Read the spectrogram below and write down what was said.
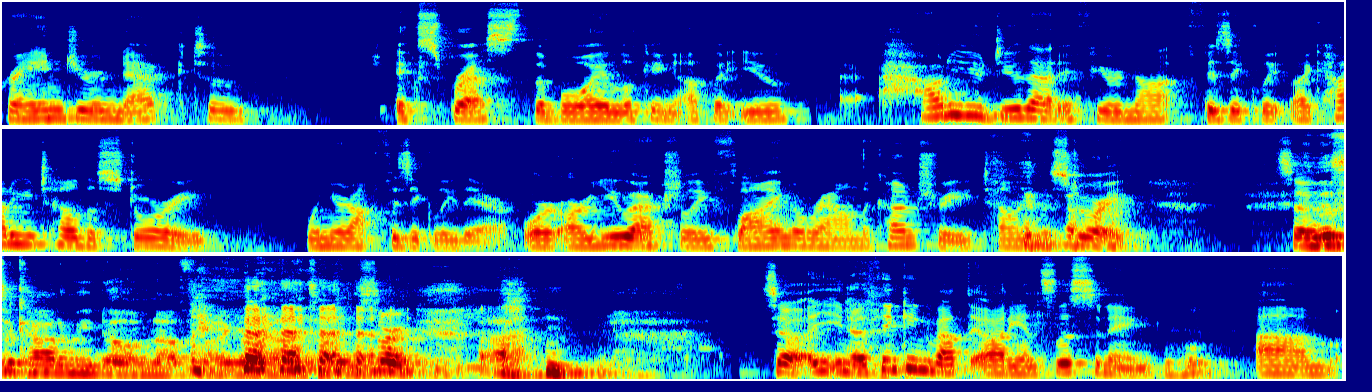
craned your neck to express the boy looking up at you. How do you do that if you're not physically, like, how do you tell the story when you're not physically there? Or are you actually flying around the country telling the story? So, In this economy, no, I'm not flying around telling the story. Um, so you know, thinking about the audience listening, mhm. um,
